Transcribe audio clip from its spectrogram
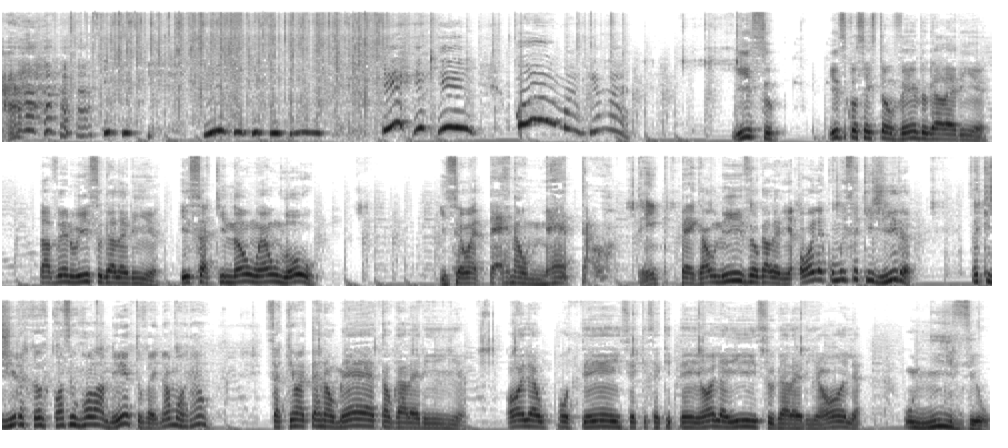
Oh my god! Isso, isso que vocês estão vendo, galerinha. Tá vendo isso, galerinha? Isso aqui não é um low. Isso é um Eternal Metal. Tem que pegar o nível, galerinha. Olha como isso aqui gira. Isso aqui gira quase um rolamento, velho. Na moral. Isso aqui é um Eternal Metal, galerinha. Olha a potência que isso aqui tem. Olha isso, galerinha. Olha o nível.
